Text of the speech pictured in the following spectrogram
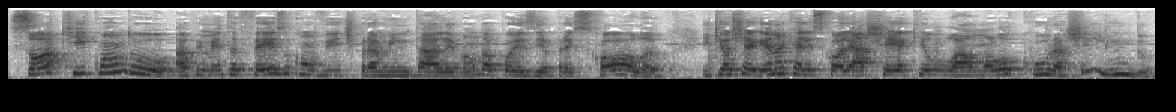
Só que quando a Pimenta fez o convite para mim estar tá levando a poesia para a escola, e que eu cheguei naquela escola e achei aquilo lá uma loucura, achei lindo.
